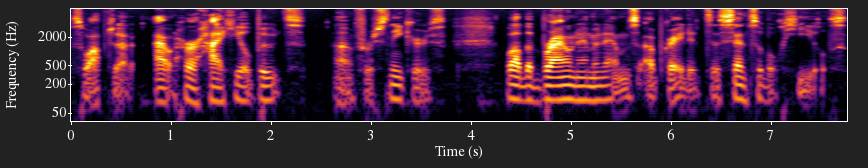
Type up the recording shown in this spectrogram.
swapped uh, out her high heel boots uh, for sneakers while the brown M&Ms upgraded to sensible heels.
